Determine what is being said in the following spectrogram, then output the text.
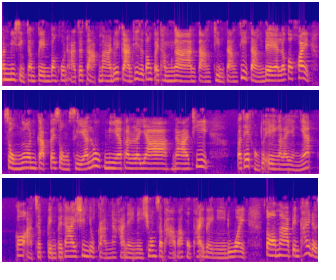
มันมีสิ่งจำเป็นบางคนอาจจะจากมาด้วยการที่จะต้องไปทำงานต่างถิ่นต่างที่ต่างแดน แล้วก็ค่อยส่งเงินกลับไปส่งเสียลูกเมียภรรยานะคะที่ประเทศของตัวเองอะไรอย่างเงี้ยก็อาจจะเป็นไปได้เช่นเดียวกันนะคะในในช่วงสภาวะของไพ่ใบนี้ด้วย ต่อมาเป็นไพ่เดอะ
